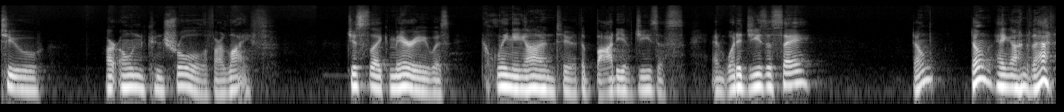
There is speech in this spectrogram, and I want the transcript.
to our own control of our life. Just like Mary was clinging on to the body of Jesus. And what did Jesus say? Don't, don't hang on to that.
